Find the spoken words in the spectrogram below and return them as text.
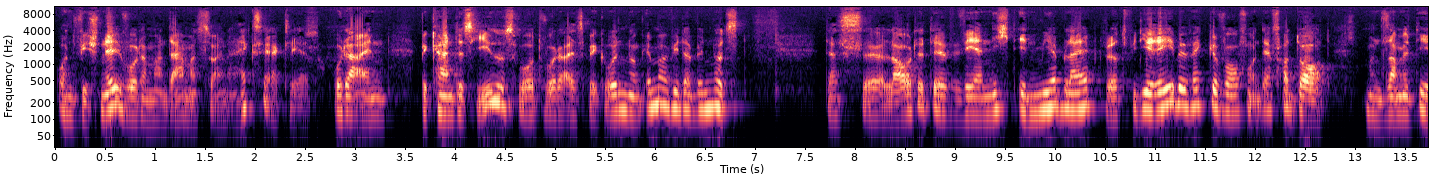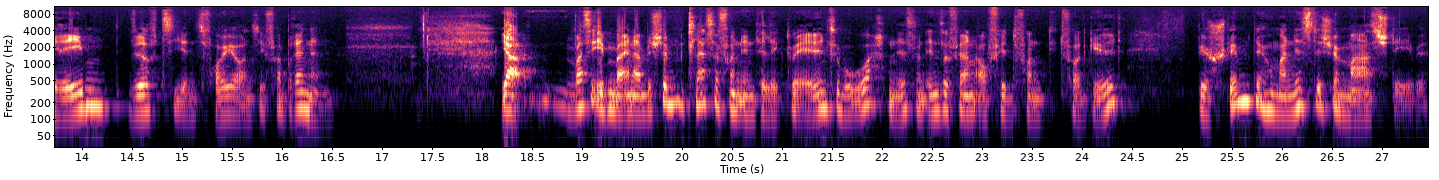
Und wie schnell wurde man damals zu einer Hexe erklärt? Oder ein bekanntes Jesuswort wurde als Begründung immer wieder benutzt. Das äh, lautete, wer nicht in mir bleibt, wird wie die Rebe weggeworfen und er verdorrt. Man sammelt die Reben, wirft sie ins Feuer und sie verbrennen. Ja, was eben bei einer bestimmten Klasse von Intellektuellen zu beobachten ist und insofern auch für von Ditford gilt, bestimmte humanistische Maßstäbe,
